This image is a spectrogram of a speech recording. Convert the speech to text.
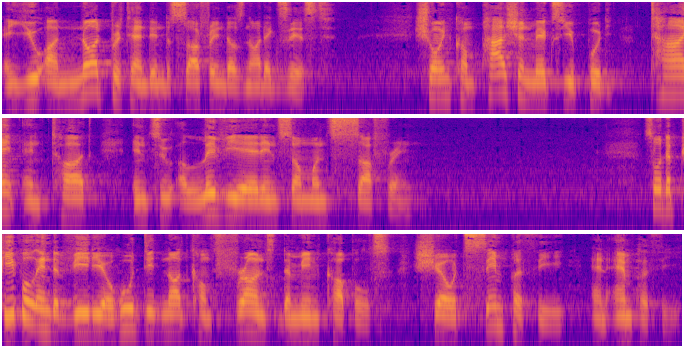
and you are not pretending the suffering does not exist. Showing compassion makes you put time and thought into alleviating someone's suffering. So the people in the video who did not confront the mean couples showed sympathy and empathy,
